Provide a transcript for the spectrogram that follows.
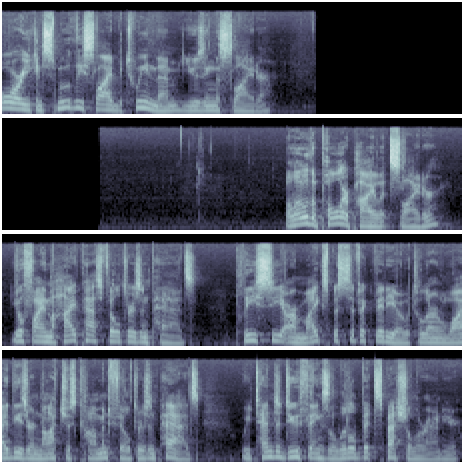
or you can smoothly slide between them using the slider. Below the Polar Pilot slider, you'll find the high-pass filters and pads. Please see our mic-specific video to learn why these are not just common filters and pads. We tend to do things a little bit special around here.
